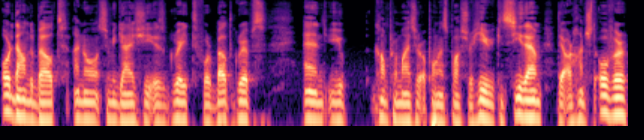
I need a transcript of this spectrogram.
or down the belt. I know Sumigaeshi is great for belt grips and you compromise your opponent's posture. Here you can see them. They are hunched over.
